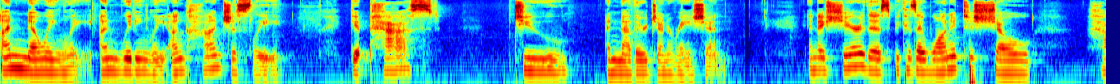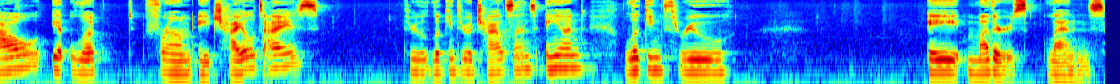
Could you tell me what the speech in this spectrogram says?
unknowingly, unwittingly, unconsciously get passed to another generation. And I share this because I wanted to show how it looked from a child's eyes, through looking through a child's lens, and looking through a mother's lens.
